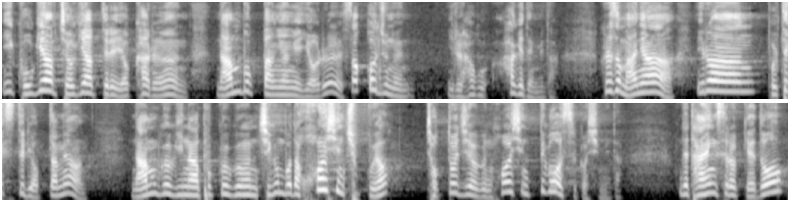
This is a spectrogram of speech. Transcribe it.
이 고기압 저기압들의 역할은 남북 방향의 열을 섞어주는 일을 하고 하게 됩니다. 그래서 만약 이러한 볼텍스들이 없다면 남극이나 북극은 지금보다 훨씬 춥고요. 적도 지역은 훨씬 뜨거웠을 것입니다. 근데 다행스럽게도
